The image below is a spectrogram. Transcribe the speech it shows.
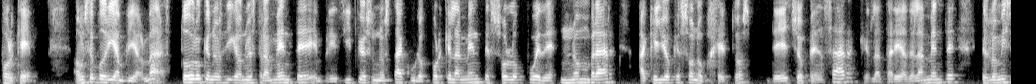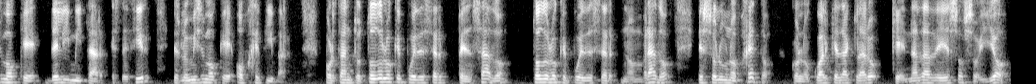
¿Por qué? Aún se podría ampliar más. Todo lo que nos diga nuestra mente, en principio, es un obstáculo, porque la mente solo puede nombrar aquello que son objetos. De hecho, pensar, que es la tarea de la mente, es lo mismo que delimitar, es decir, es lo mismo que objetivar. Por tanto, todo lo que puede ser pensado, todo lo que puede ser nombrado, es solo un objeto con lo cual queda claro que nada de eso soy yo,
